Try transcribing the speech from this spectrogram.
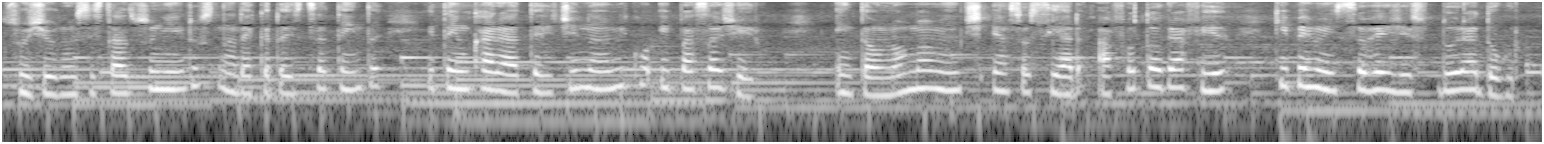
Surgiu nos Estados Unidos na década de 70 e tem um caráter dinâmico e passageiro então normalmente é associada à fotografia que permite seu registro duradouro.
